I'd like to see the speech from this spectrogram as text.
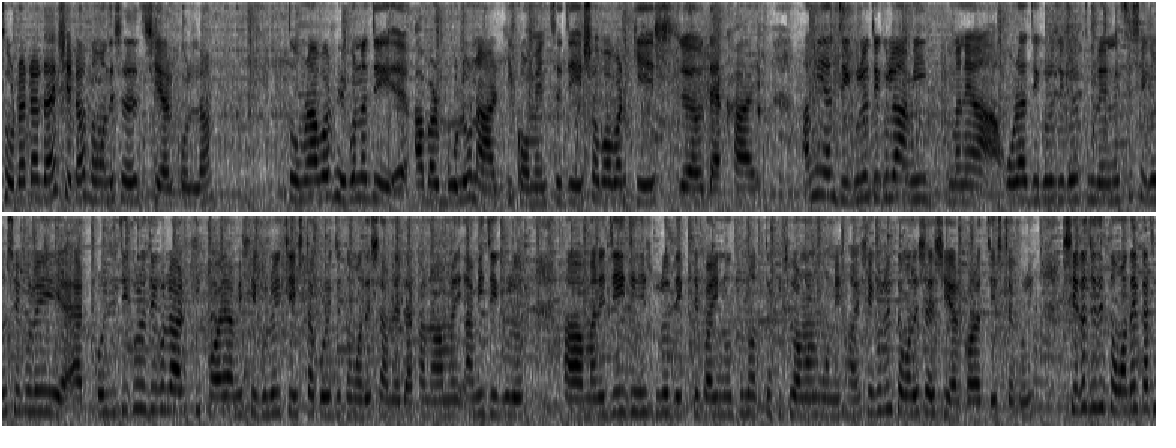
সোডাটা দেয়, সেটাও তোমাদের সাথে শেয়ার করলাম। তোমরা আবার ভেবো না যে আবার বলো না আর কি কমেন্টসে যে এসব আবার কেস দেখায়। আমি আর যেগুলো যেগুলো আমি মানে ওরা যেগুলো যেগুলো তুলে এনেছে, সেগুলো সেগুলোই অ্যাড করেছি। যেগুলো যেগুলো আর কি হয়, আমি সেগুলোই চেষ্টা করি যে তোমাদের সামনে দেখানো। আমি আমি যেগুলো মানে যেই জিনিসগুলো দেখতে পাই, নতুনত্ব কিছু আমার মনে হয়, সেগুলোই তোমাদের সাথে শেয়ার করার চেষ্টা করি। সেটা যদি তোমাদের কাছে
